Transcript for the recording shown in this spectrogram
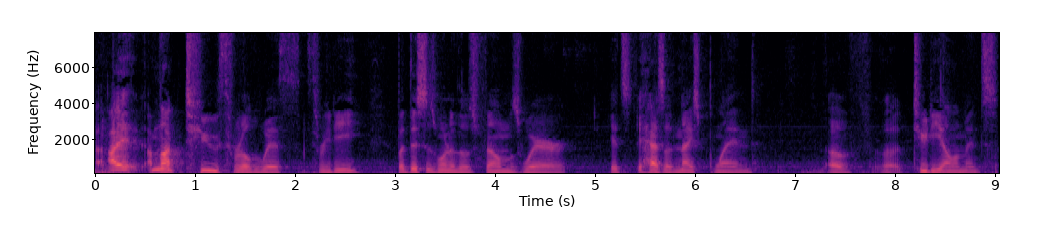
I I'm not too thrilled with 3D, but this is one of those films where it's it has a nice blend of uh, 2D elements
